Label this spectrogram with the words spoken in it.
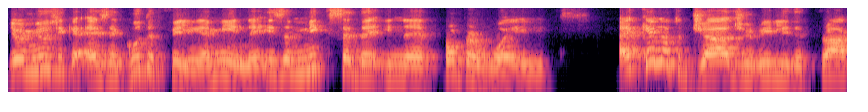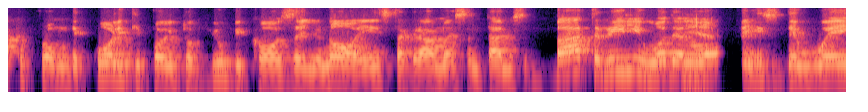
your music has a good feeling. I mean, is a mixed in a proper way. I cannot judge really the track from the quality point of view because uh, you know Instagram sometimes, but really what I yeah. love is the way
